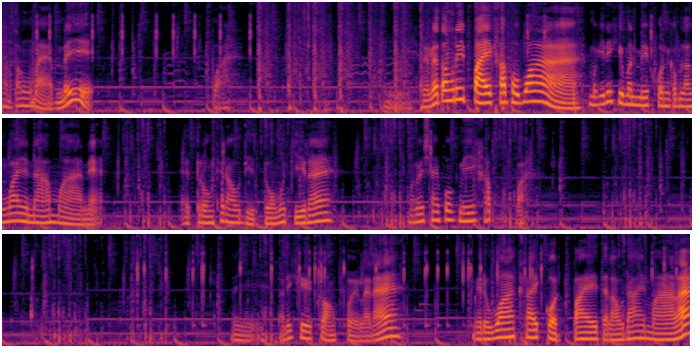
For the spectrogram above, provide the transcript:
มันต้องแบบนี้ว้า เดี๋ยวเราต้องรีบไปครับเพราะว่าเมื่อกี้นี่คือมันมีคนกำลังว่ายน้ำมาเนี่ยไอ้ตรงที่เราดีดตัวเมื่อกี้นะ มันไม่ใช่พวกนี้ครับไปนี่ตอนนี้คือกล่องเปิดแล้วนะ ไม่รู้ว่าใครกดไปแต่เราได้มาละ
